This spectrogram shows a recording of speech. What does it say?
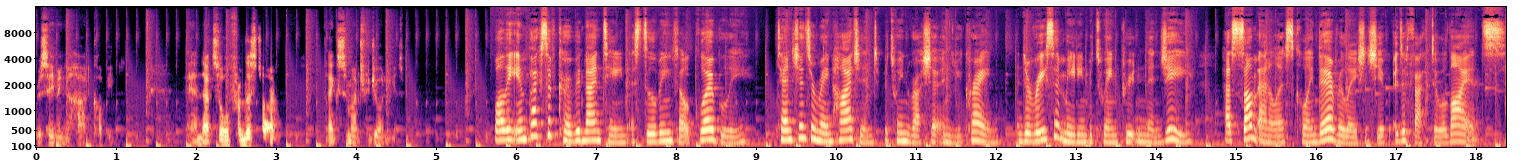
receiving a hard copy. And that's all from this time. Thanks so much for joining us. While the impacts of COVID 19 are still being felt globally, tensions remain heightened between Russia and Ukraine, and a recent meeting between Putin and Xi has some analysts calling their relationship a de facto alliance.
